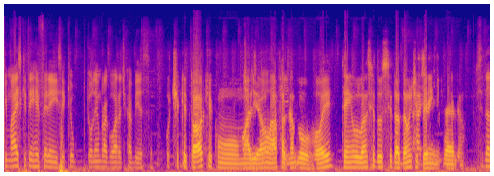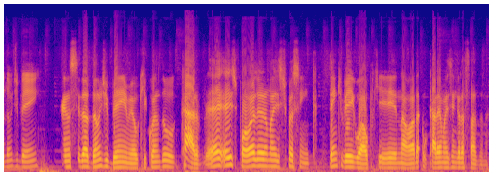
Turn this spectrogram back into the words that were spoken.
que mais que tem referência que eu, que eu lembro agora de cabeça? O TikTok com o Marião lá fazendo o Roy. Tem o lance do cidadão de bem, velho. Cidadão de bem. Tem um cidadão de bem, meu, que quando. Cara, é, é spoiler, mas tipo assim, tem que ver igual, porque na hora o cara é mais engraçado, né?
